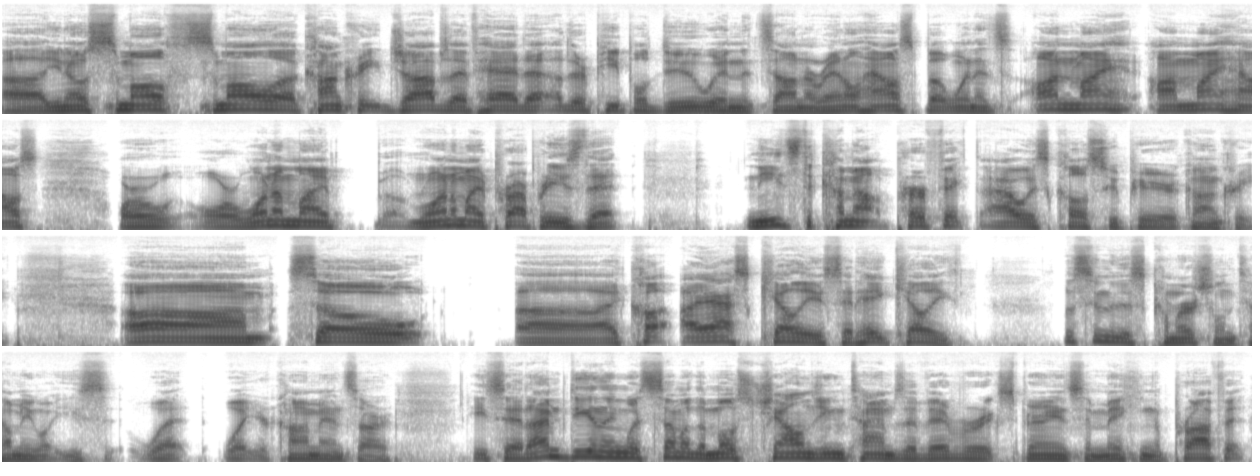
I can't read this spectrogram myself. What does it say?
Uh, you know, small small uh, concrete jobs I've had other people do when it's on a rental house, but when it's on my on my house or or one of my one of my properties that needs to come out perfect, I always call Superior Concrete. Um, so uh, I I asked Kelly. I said, "Hey, Kelly, listen to this commercial and tell me what you what what your comments are." He said, "I'm dealing with some of the most challenging times I've ever experienced in making a profit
